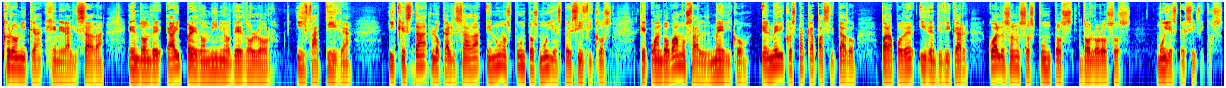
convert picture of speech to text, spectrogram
crónica generalizada en donde hay predominio de dolor y fatiga y que está localizada en unos puntos muy específicos que cuando vamos al médico, el médico está capacitado para poder identificar cuáles son esos puntos dolorosos muy específicos.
